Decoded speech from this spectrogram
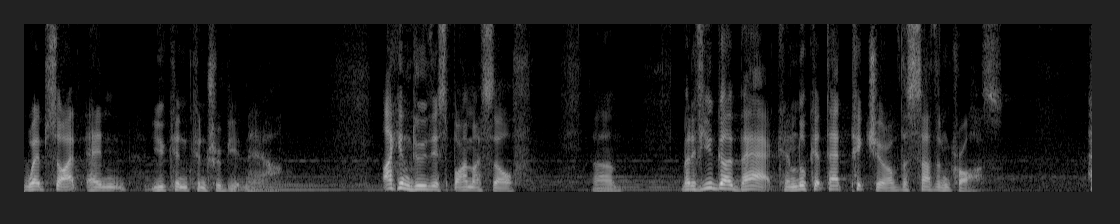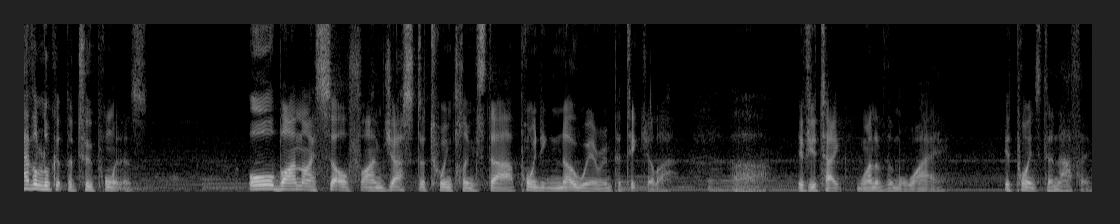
website and you can contribute now. I can do this by myself. Um, but if you go back and look at that picture of the Southern Cross, have a look at the two pointers. All by myself, I'm just a twinkling star pointing nowhere in particular. Uh, if you take one of them away, it points to nothing.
